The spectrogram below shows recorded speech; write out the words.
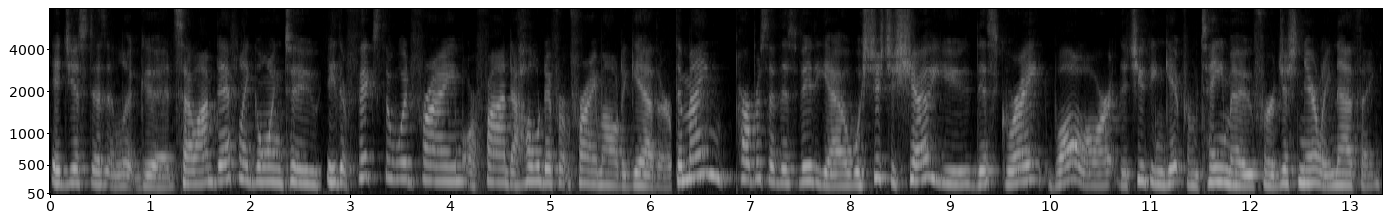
it just doesn't look good. So I'm definitely going to either fix the wood frame or find a whole different frame altogether. The main purpose of this video was just to show you this great wall art that you can get from Temu for just nearly nothing.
